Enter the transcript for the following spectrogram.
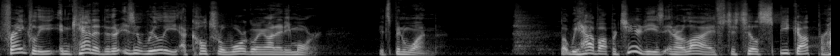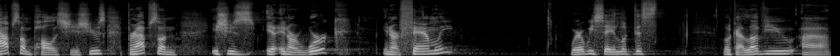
Frankly, in Canada, there isn't really a cultural war going on anymore. It's been won. But we have opportunities in our lives to still speak up, perhaps on policy issues, perhaps on issues in our work, in our family, where we say, look, this, look, I love you. Uh,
